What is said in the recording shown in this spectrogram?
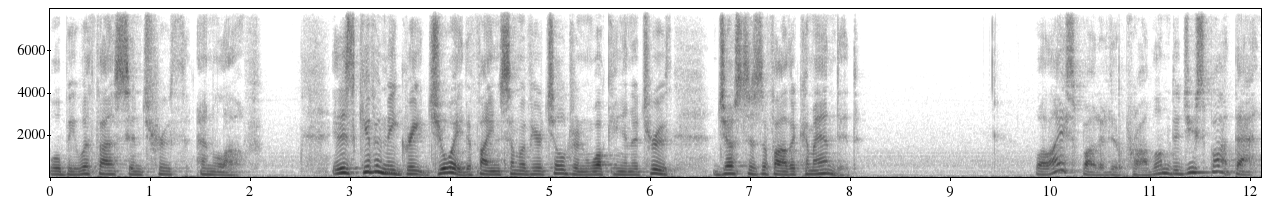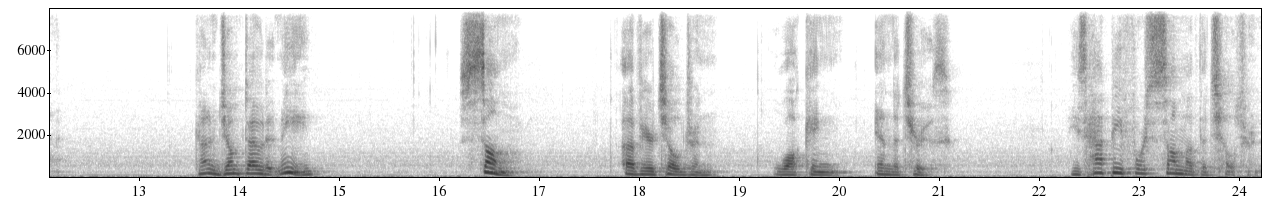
will be with us in truth and love. It has given me great joy to find some of your children walking in the truth, just as the Father commanded. Well, I spotted a problem. Did you spot that? Kind of jumped out at me. Some of your children walking in the truth. He's happy for some of the children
